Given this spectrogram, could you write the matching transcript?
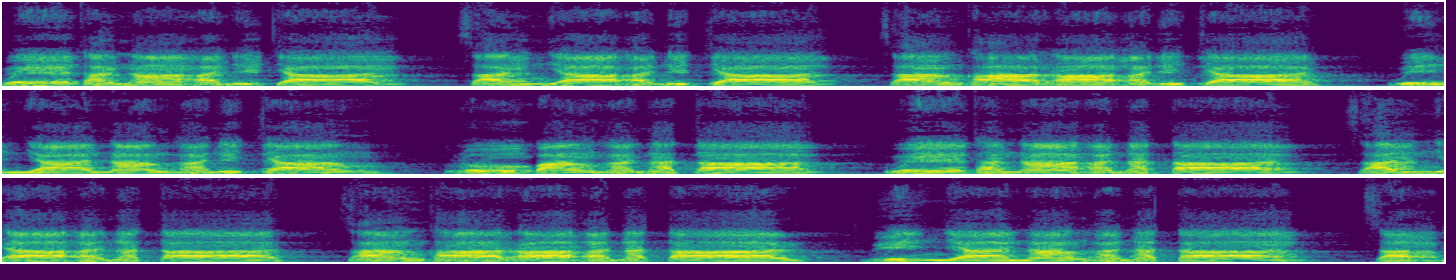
เวทนาอนิจจาสัญญาอนิจจา สังขาราอนิจจาวิญญาณังอนิจจัง รูปังอนัตตา เวทนาอนัตตา สัญญาอนัตตา สังขาราอนัตตา วิญญาณังอนัตตา สัพเพ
